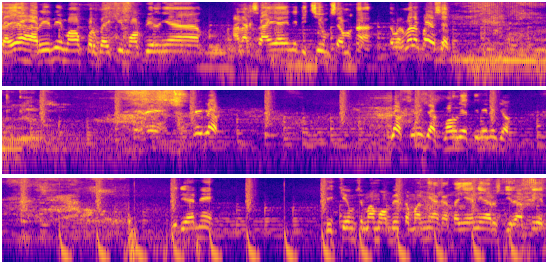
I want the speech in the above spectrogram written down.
Saya hari ini mau perbaiki mobilnya anak saya ini dicium sama teman mana Pak Yosef? Ini, ini Jok. Jok, sini Jok, mau lihat ini nih Jok. Jadi dia nih dicium sama mobil temannya katanya ini harus dirapin.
